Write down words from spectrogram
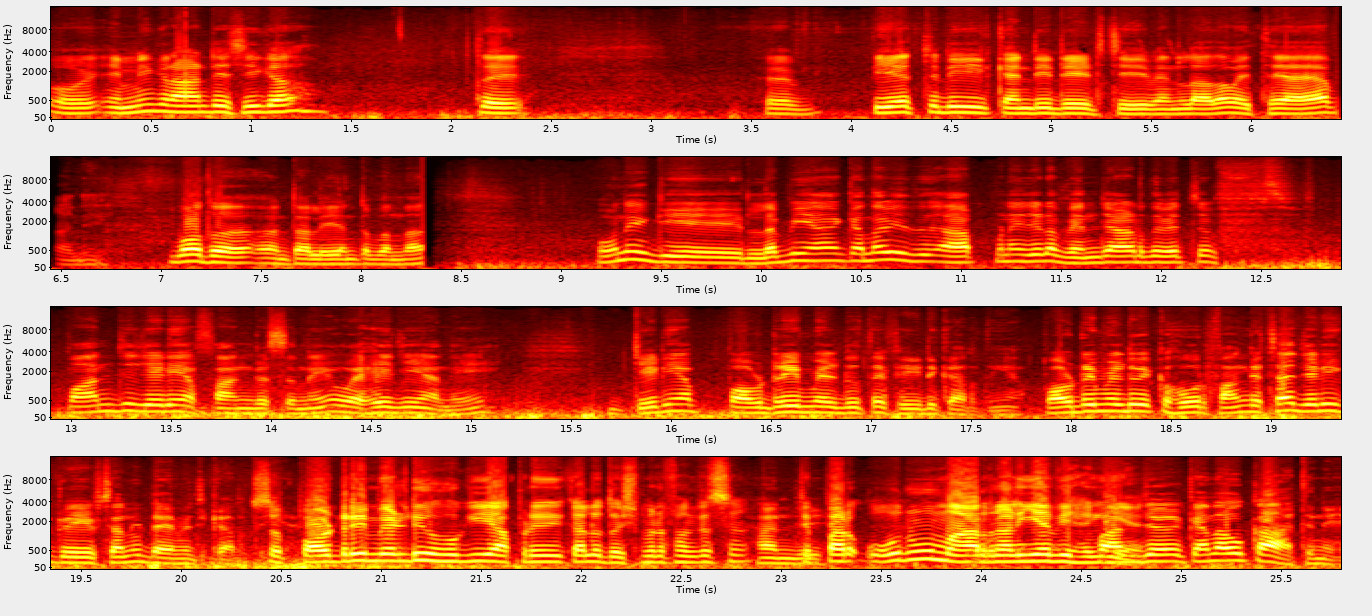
ਉਹ ਇਮੀਗ੍ਰਾਂਟ ਹੀ ਸੀਗਾ ਤੇ ਪੀ ਐਚ ਡੀ ਕੈਂਡੀਡੇਟ ਸੀ ਮੈਨੂੰ ਲੱਗਦਾ ਉਹ ਇੱਥੇ ਆਇਆ। ਹਾਂਜੀ। ਬਹੁਤ ਇੰਟੈਲੀਜੈਂਟ ਬੰਦਾ। ਉਹਨੇ ਕੀ ਲੱਭੀਆਂ ਕਹਿੰਦਾ ਵੀ ਆਪਣੇ ਜਿਹੜਾ ਵਿੰਜਾਰਡ ਦੇ ਵਿੱਚ ਪੰਜ ਜਿਹੜੀਆਂ ਫੰਗਸ ਨੇ ਉਹ ਇਹੋ ਜੀਆਂ ਨੇ ਜਿਹੜੀਆਂ ਪਾਊਡਰੀ ਮਿਲਡੂ ਤੇ ਫੀਡ ਕਰਦੀਆਂ। ਪਾਊਡਰੀ ਮਿਲਡੂ ਇੱਕ ਹੋਰ ਫੰਗਸ ਹੈ ਜਿਹੜੀ ਗ੍ਰੇਵਸਾਂ ਨੂੰ ਡੈਮੇਜ ਕਰਦੀ ਸੋ ਪਾਊਡਰੀ ਮਿਲਡਿਊ ਹੋ ਗਈ ਆਪਣੇ ਕਹ ਲਓ ਦੁਸ਼ਮਣ ਫੰਗਸ। ਤੇ ਪਰ ਉਹਨੂੰ ਮਾਰਨ ਵਾਲੀਆਂ ਵੀ ਪੰਜ ਹੈਗੀਆਂ ਕਹਿੰਦਾ ਉਹ ਘਾਹ 'ਚ ਨੇ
